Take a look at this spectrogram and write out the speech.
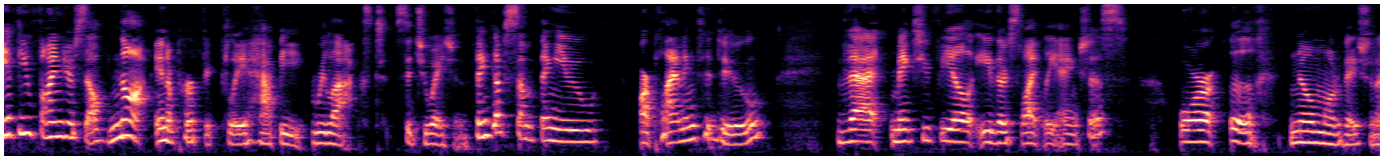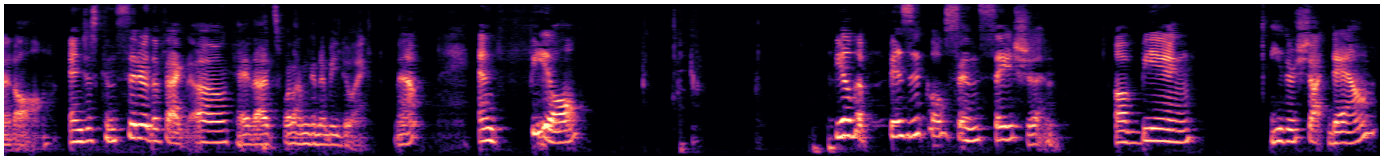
if you find yourself not in a perfectly happy, relaxed situation, think of something you are planning to do that makes you feel either slightly anxious or ugh, no motivation at all. And just consider the fact, oh, okay, that's what I'm going to be doing. Yeah. And feel feel the physical sensation of being either shut down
